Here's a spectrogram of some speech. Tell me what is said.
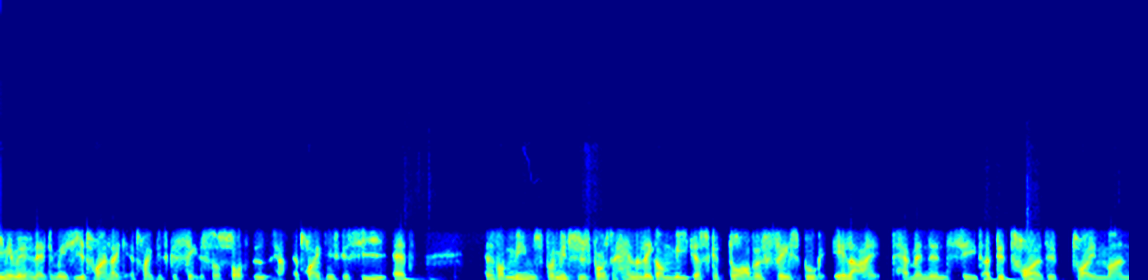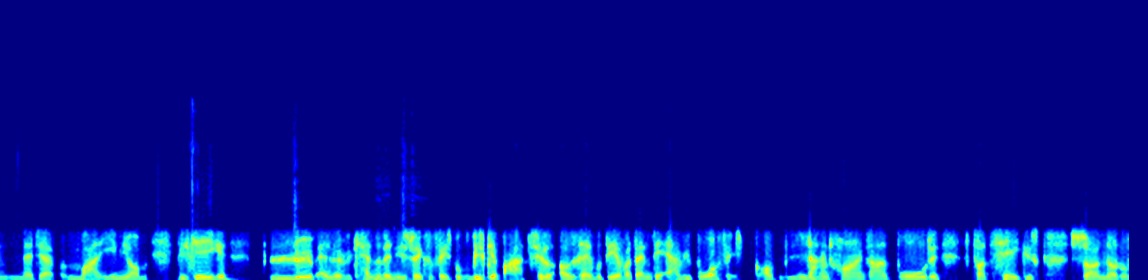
enig med Nadia. Men jeg tror, ikke, jeg tror ikke, vi skal se det så sort-hvid her. Jeg tror ikke, vi skal sige, at Altså fra, min, fra mit synspunkt, så handler det ikke om, at medier skal droppe Facebook eller ej permanent set. Og det tror jeg, det tror jeg meget, Nadia er meget enig om. Vi skal ikke løbe alt, hvad vi kan nødvendigvis væk fra Facebook. Vi skal bare til at revurdere, hvordan det er, vi bruger Facebook. Og langt højere grad bruge det strategisk. Så når du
